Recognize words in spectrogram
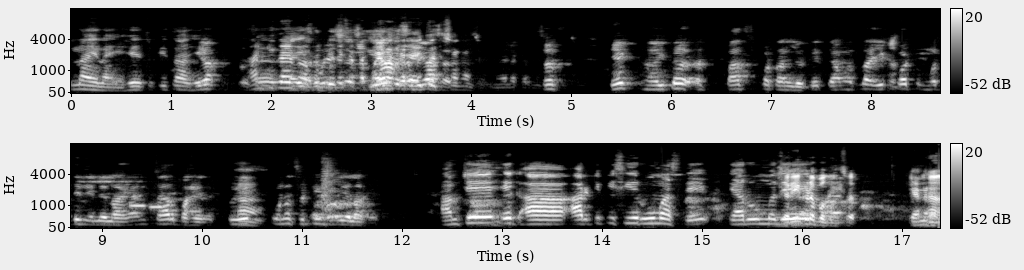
नाही नाही हे चुकीचं आहे. आणखी काय काही पोलीस चुकीचं स्टेशनला नाही. महिला सर एक अ, इथं पाच पट आणले होते. त्यामधला एक पटमध्ये नेलेला आहे आणि चार बाहेर आहेत. तो एक कोणासाठी नेलेला आहे? आमचे एक आरटीपीसी रूम असते. त्या रूम सरमध्ये इकडे बघून सर. हा.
